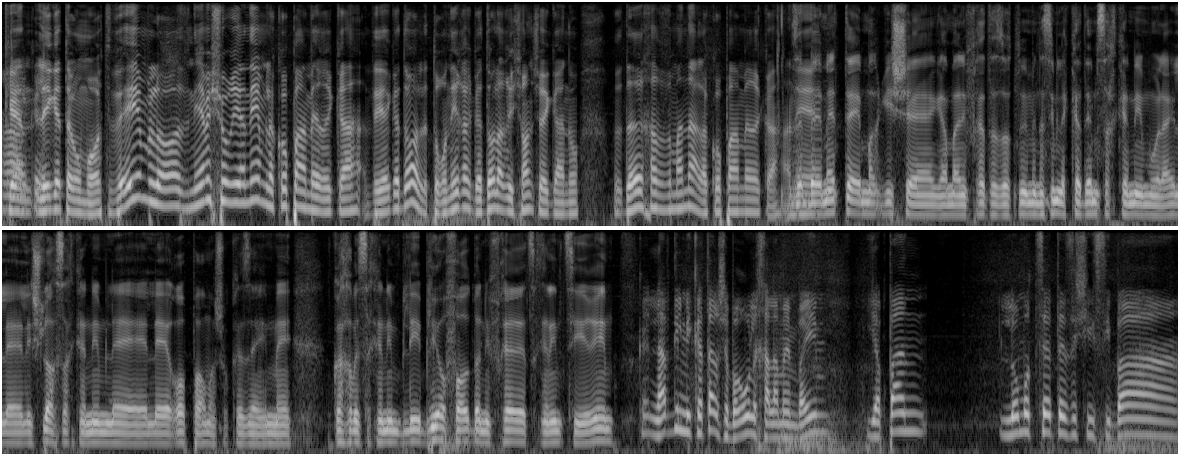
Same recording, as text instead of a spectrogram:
אה, כן, אוקיי. ליגת האומות, ואם לא, אז נהיה משוריינים לקופה אמריקה, זה יהיה גדול. הטורניר הגדול הראשון שהגענו, זה דרך הזמנה לקופה אמריקה. זה אני- באמת אה, מרגיש שגם בנבחרת הזאת מנסים לקדם שחקנים, אולי לשלוח שחקנים ל- לאירופה או משהו כזה, עם אה, כל כך הרבה שחקנים בלי בלי הופעות בנבחרת, שחקנים צעירים. כן, להבדיל מקטר, שברור לך למה הם באים, יפן לא מוצאת איזושהי סיבה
